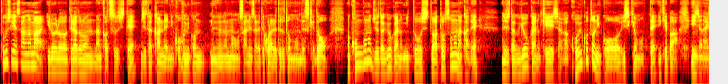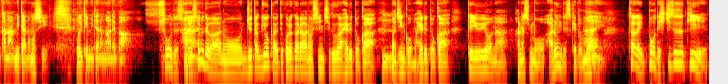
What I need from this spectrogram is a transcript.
徳重さんがまあいろいろテラドローンなんかを通じて住宅関連にこう踏み込んあの参入されてこられてると思うんですけど今後の住宅業界の見通しとあとその中で住宅業界の経営者がこういうことにこう意識を持っていけばいいんじゃないかなみたいなもしご意見みたいなのがあればそうですね、はい、そういう意味ではあの住宅業界ってこれからあの新築が減るとか、うん、まあ、人口も減るとかっていうような話もあるんですけども、はい、ただ一方で引き続き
